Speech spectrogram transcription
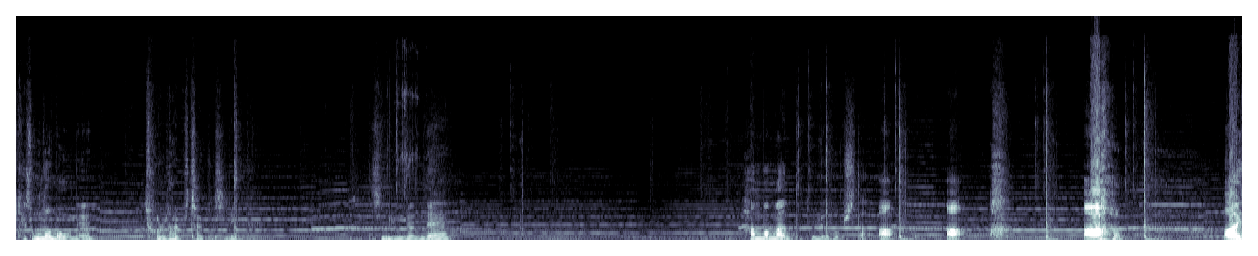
계속 넘어오네 졸라 귀찮게 시리 16년대 한 번만 더 돌려봅시다 아 아, 아, 아, 이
